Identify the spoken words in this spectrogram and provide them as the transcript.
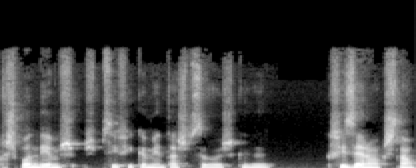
respondemos especificamente às pessoas que, que fizeram a questão.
